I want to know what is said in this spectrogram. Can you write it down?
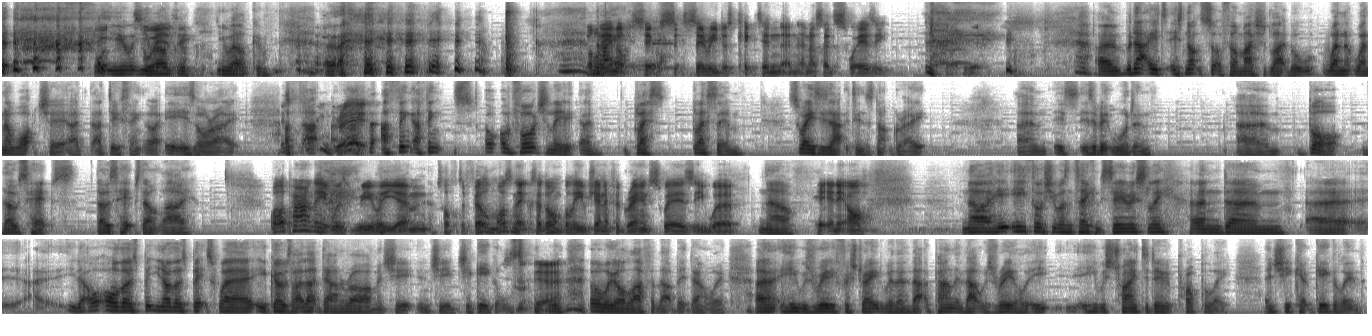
you you're welcome. You're welcome. Uh, Funnily Right. enough, Si- Si- Siri just kicked in then, and I said Swayze. um, but no, it's, it's not the sort of film I should like. But when when I watch it, I, I do think oh, it is all right. It's I, I- fucking I, great. I think I think unfortunately, uh, bless bless him, Swayze's acting's not great. Um, it's is a bit wooden, um, but those hips, those hips don't lie. Well, apparently it was really um, tough to film, wasn't it? Because I don't believe Jennifer Grey and Swayze were No, hitting it off. No, he, he thought she wasn't taking it seriously, and um, uh, you know all, all those, but you know those bits where he goes like that down her arm and she and she she giggles. Yeah. oh, we all laugh at that bit, don't we? Uh, he was really frustrated with her. That apparently that was real. He he was trying to do it properly, and she kept giggling,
